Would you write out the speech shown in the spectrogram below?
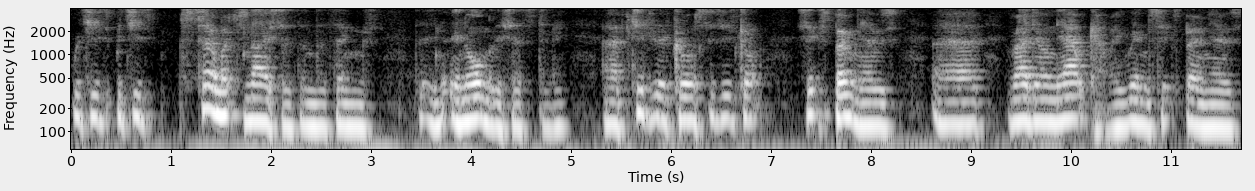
which is which is so much nicer than the things that he, he normally says to me. Uh, particularly, of course, as he's got six Bonios uh, riding on the outcome. He wins six Bonios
